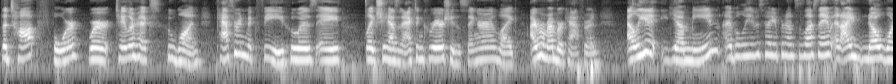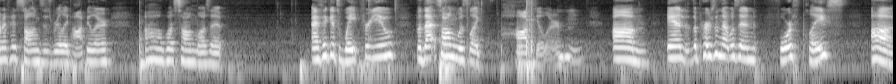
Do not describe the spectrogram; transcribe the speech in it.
The top 4 were Taylor Hicks who won, Katharine McPhee who is a like she has an acting career, she's a singer, like I remember Katharine. Elliott Yamin, I believe is how you pronounce his last name, and I know one of his songs is really popular. Oh, what song was it? I think it's Wait for You, but that song was like popular. Mhm. Um, and the person that was in fourth place, uh,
